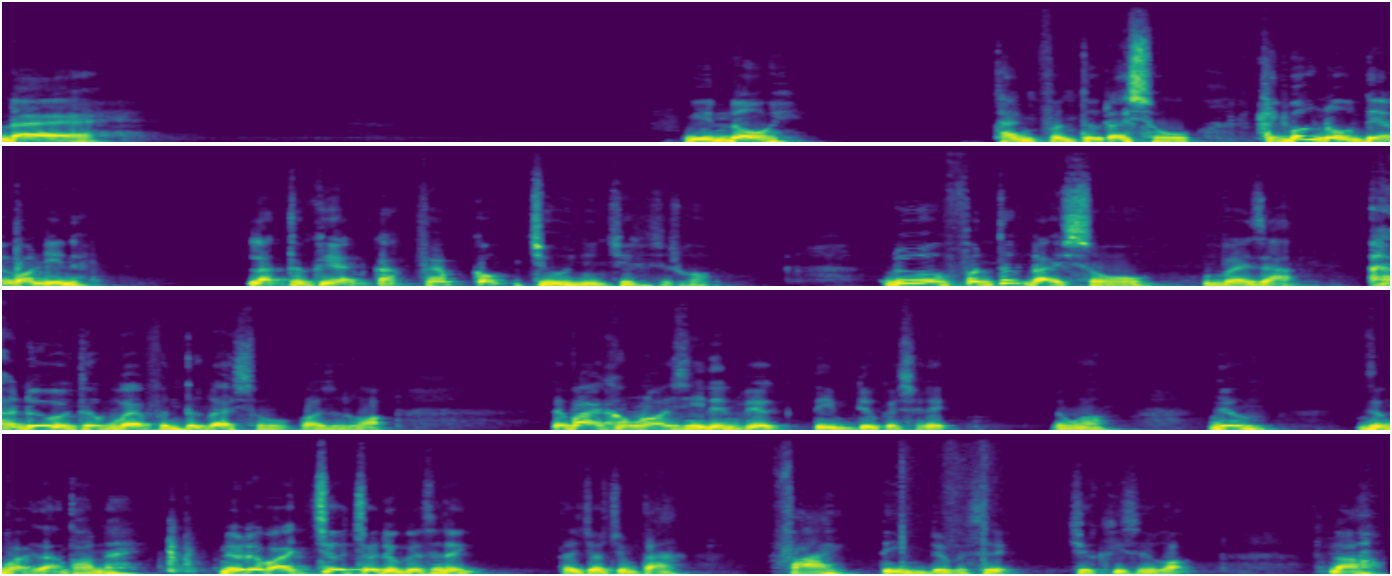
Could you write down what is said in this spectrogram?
để biến đổi thành phân thức đại số. Thì bước đầu tiên con nhìn này là thực hiện các phép cộng trừ nhân chia để rút gọn. Đưa phân thức đại số về dạng, đưa biểu thức về phân thức đại số và rút gọn. Cái bài không nói gì đến việc tìm điều kiện xác định, đúng không? Nhưng dưỡng vậy dạng toán này, nếu đề bài chưa cho điều kiện xác định thầy cho chúng ta phải tìm điều kiện xác định trước khi rút gọn. Nào,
